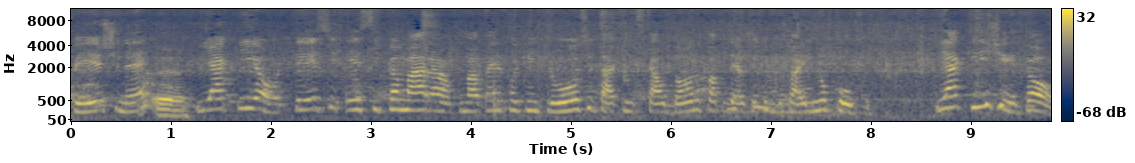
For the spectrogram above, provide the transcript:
peixes, né? É. E aqui, ó, tem esse, esse camarão que uma pele foi quem trouxe, tá aqui escaldando pra poder a gente botar ele no coco. E aqui, gente, ó,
